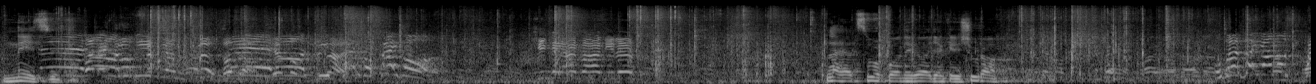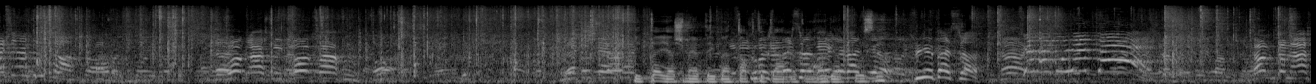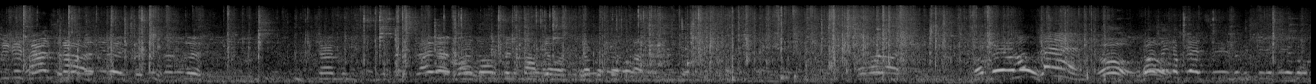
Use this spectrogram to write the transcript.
Nézzük. Lehet szurkolni, hölgyek és urak. Itt teljes mértékben taktikának kell hagyatkozni. Viel besser! Komm schon, Aschi, Uważaj na plecy, żebyście nie wyjechał.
